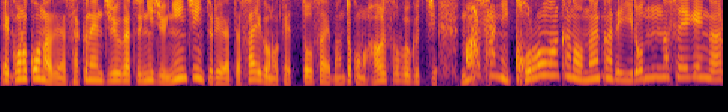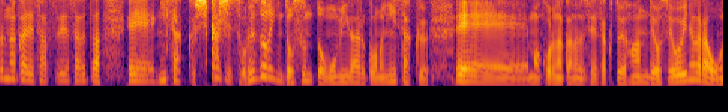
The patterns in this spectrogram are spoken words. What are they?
えーこのコーナーでは昨年10月22日に取り上げた最後の決闘裁判とこのハウス・オブ・グッチ。まさにコロナ禍の中でいろんな制限がある中で撮影された、え2作。しかしそれぞれにドスンと重みがあるこの2作、えーまあ、コロナ禍の制作というハンデを背負いながら同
